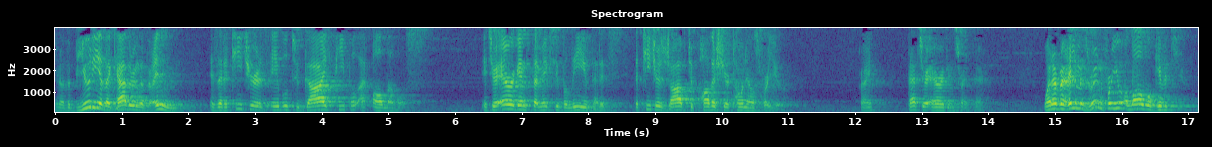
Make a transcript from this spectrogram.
You know, the beauty of a gathering of ilm is that a teacher is able to guide people at all levels. It's your arrogance that makes you believe that it's the teacher's job to polish your toenails for you. Right? That's your arrogance right there. Whatever ilm is written for you, Allah will give it to you.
